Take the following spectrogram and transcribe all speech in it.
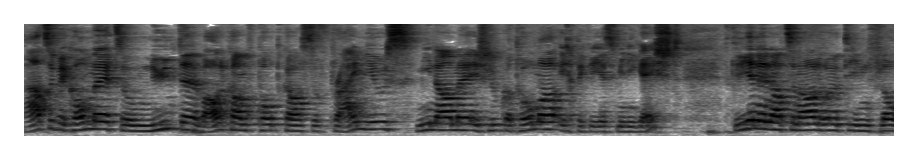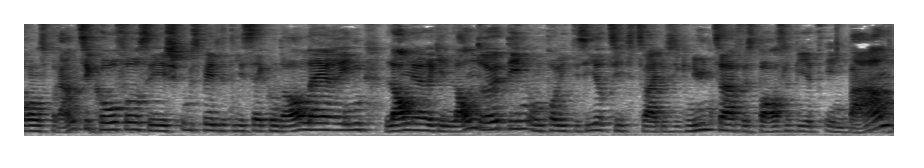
Herzlich willkommen zum 9. Wahlkampf-Podcast auf Prime News. Mein Name ist Luca Thoma, ich begrüße meine Gäste. Die grüne Nationalrätin Florence Brenzikofer, sie ist ausgebildete Sekundarlehrerin, langjährige Landrätin und politisiert seit 2019 für das Baselbiet in Bern.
